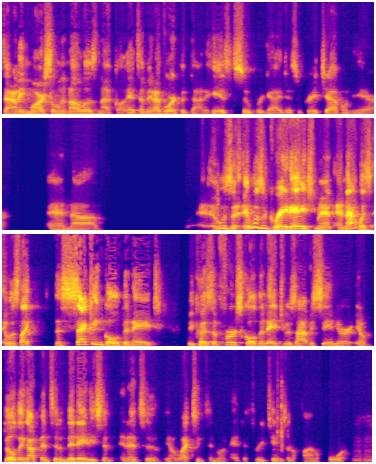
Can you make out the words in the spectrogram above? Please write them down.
Donny Marshall and all those knuckleheads. I mean, I've worked with Donny. He is a super guy. Does a great job on the air, and uh, it was a it was a great age, man. And that was it was like the second golden age because the first golden age was obviously in their you know building up into the mid '80s and, and into you know Lexington when they had the three teams in the Final 4 mm-hmm.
